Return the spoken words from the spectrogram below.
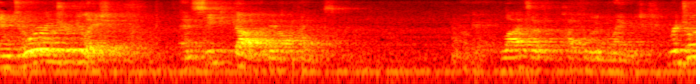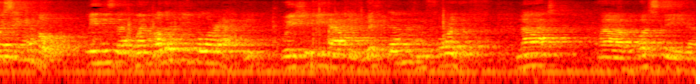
endure in tribulation, and seek God in all things. Okay, lots of highfalutin language. Rejoicing in hope means that when other people are happy, we should be happy with them and for them. Not, uh, what's the uh,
